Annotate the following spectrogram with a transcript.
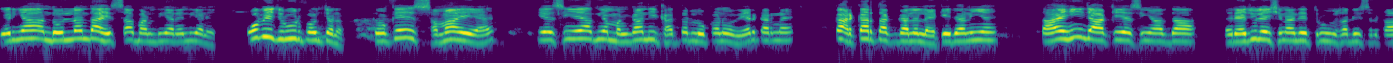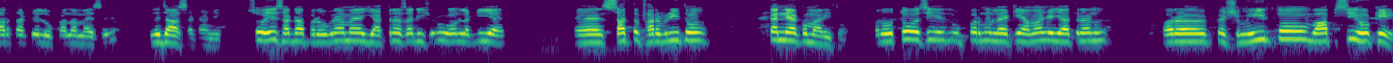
ਜਿਹੜੀਆਂ ਅੰਦੋਲਨ ਦਾ ਹਿੱਸਾ ਬਣਦੀਆਂ ਰਹਿੰਦੀਆਂ ਨੇ, ਉਹ ਵੀ ਜ਼ਰੂਰ ਪਹੁੰਚਣ। ਕਿਉਂਕਿ ਸਮਾਂ ਇਹ ਹੈ ਕਿ ਅਸੀਂ ਇਹ ਆਪਣੀਆਂ ਮੰਗਾਂ ਦੀ ਖਾਤਰ ਲੋਕਾਂ ਨੂੰ ਅਵੇਅਰ ਕਰਨਾ ਹੈ। ਘਰ ਘਰ ਤੱਕ ਗੱਲ ਲੈ ਕੇ ਜਾਣੀ ਹੈ, ਤਾਂ ਹੀ ਜਾ ਕੇ ਅਸੀਂ ਆਪਦਾ ਰੈਜੂਲੇਸ਼ਨਾਂ ਦੇ ਥਰੂ ਸਾਡੀ ਸਰਕਾਰ ਤੱਕ ਇਹ ਲੋਕਾਂ ਦਾ ਮੈਸੇਜ ਲਿਜਾ ਸਕਾਂਗੇ। ਸੋ ਇਹ ਸਾਡਾ ਪ੍ਰੋਗਰਾਮ ਹੈ, ਯਾਤਰਾ ਸਾਡੀ ਸ਼ੁਰੂ ਹੋਣ ਲੱਗੀ ਹੈ, ਅਹ 7 ਫਰਵਰੀ ਤੋਂ ਕੰਨਿਆ ਕੁਮਾਰੀ ਤੋਂ। ਔਰ ਉੱਥੋਂ ਅਸੀਂ ਉੱਪਰ ਨੂੰ ਲੈ ਕੇ ਆਵਾਂਗੇ ਯਾਤਰਾ ਨੂੰ। ਔਰ ਕਸ਼ਮੀਰ ਤੋਂ ਵਾਪਸੀ ਹੋ ਕੇ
